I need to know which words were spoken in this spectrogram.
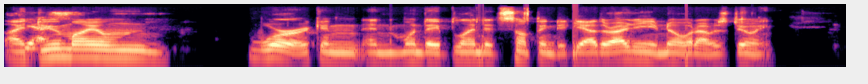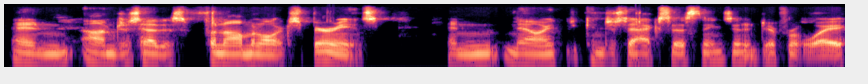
I yes. do my own work and and one day blended something together. I didn't even know what I was doing, and um, just had this phenomenal experience. And now I can just access things in a different way.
